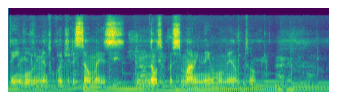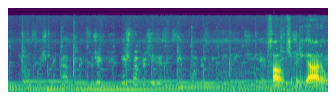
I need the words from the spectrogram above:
tem envolvimento com a direção, mas não se aproximaram em nenhum momento. Falam que brigaram.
